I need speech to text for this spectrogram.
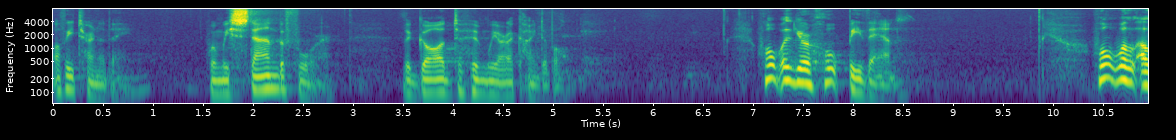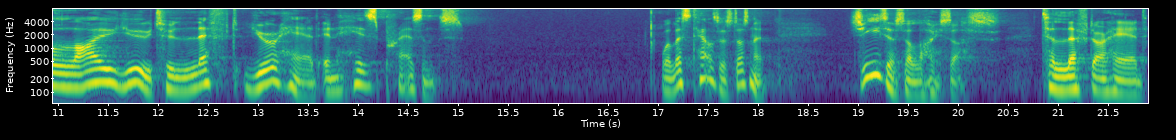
of eternity when we stand before the God to whom we are accountable. What will your hope be then? What will allow you to lift your head in His presence? Well, this tells us, doesn't it? Jesus allows us to lift our head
